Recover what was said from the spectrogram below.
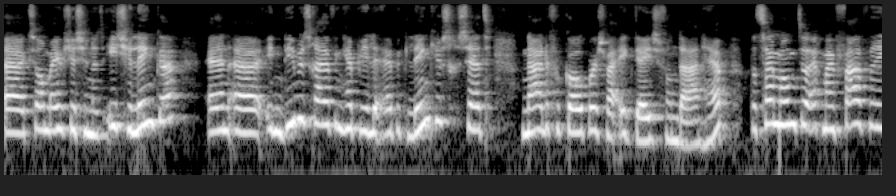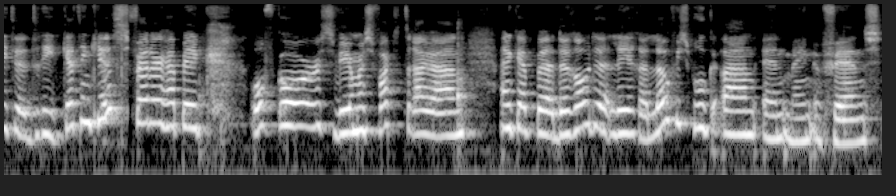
Uh, ik zal hem eventjes in het i'tje linken. En uh, in die beschrijving heb, je, heb ik linkjes gezet naar de verkopers waar ik deze vandaan heb. Dat zijn momenteel echt mijn favoriete drie kettingjes. Verder heb ik, of course, weer mijn zwarte trui aan. En ik heb uh, de rode leren Lovies broek aan en mijn Vans.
